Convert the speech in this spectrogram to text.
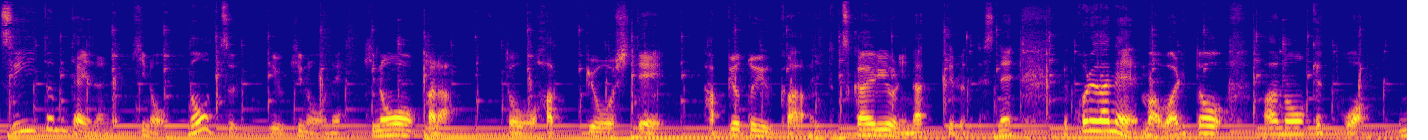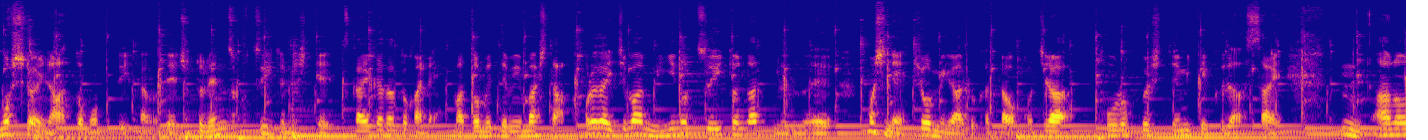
ツイートみたいなね、機能、ノーツっていう機能をね、昨日からと発表して、発表というか、えっと、使えるようになってるんですね。でこれがね、まあ、割とあの結構面白いなと思っていたので、ちょっと連続ツイートにして使い方とかね、まとめてみました。これが一番右のツイートになっているので、もしね、興味がある方はこちら登録してみてください。うん、あの、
